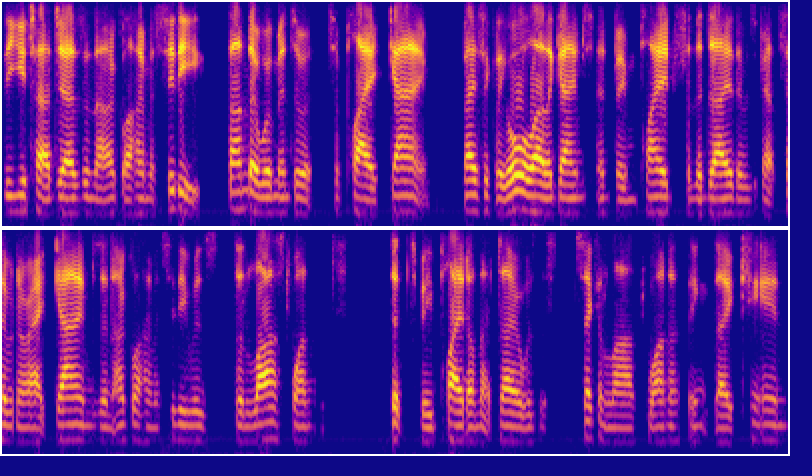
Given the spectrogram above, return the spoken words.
the Utah Jazz and the Oklahoma City Thunder were meant to, to play a game. Basically, all other games had been played for the day. There was about seven or eight games, and Oklahoma City was the last one that to be played on that day. It was the second last one. I think they canned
